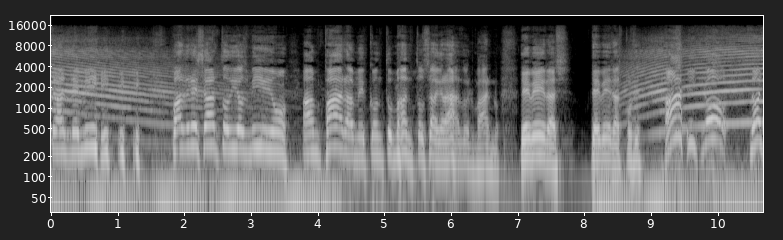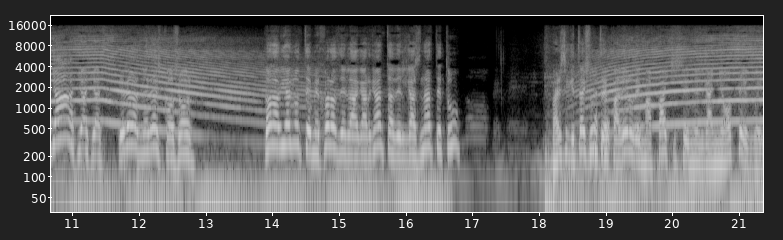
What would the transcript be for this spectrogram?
tras de mí. Padre Santo, Dios mío, ampárame con tu manto sagrado, hermano. De veras, de veras, por ¡Ay, no! No, ya, ya, ya. De veras me da escozor. ¿Todavía no te mejoras de la garganta del gaznate tú? Parece que traes un trepadero de mapaches en el gañote, güey.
